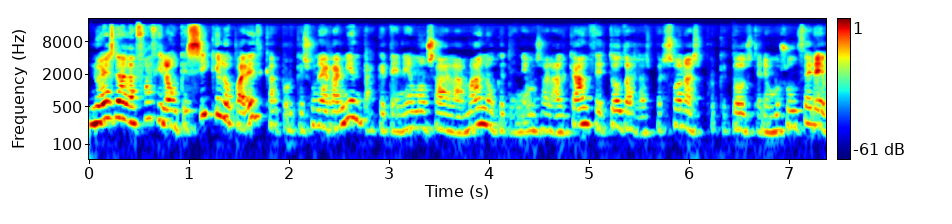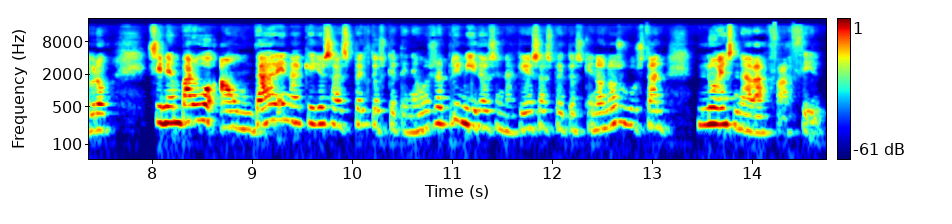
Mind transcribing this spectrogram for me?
no es nada fácil, aunque sí que lo parezca, porque es una herramienta que tenemos a la mano, que tenemos al alcance todas las personas, porque todos tenemos un cerebro. Sin embargo, ahondar en aquellos aspectos que tenemos reprimidos, en aquellos aspectos que no nos gustan, no es nada fácil.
